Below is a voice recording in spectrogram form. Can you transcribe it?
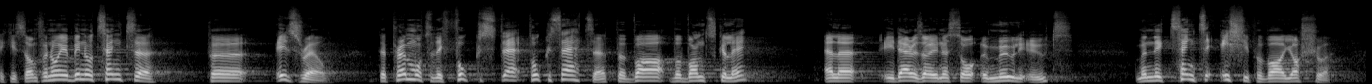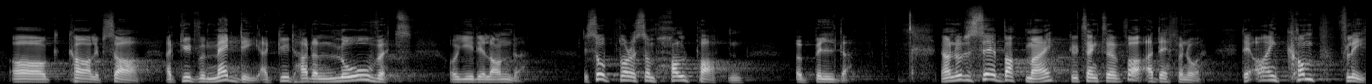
Ikke sant? For når jeg begynner å tenke på Israel det er på en måte De fokuserte på hva var vanskelig, eller i deres øyne så umulig ut. Men de tenkte ikke på hva Joshua og Kalib sa at Gud var med dem, at Gud hadde lovet å gi dem landet. De så bare som halvparten av bildet. Nå, når du ser bak meg, du tenkte hva er det for noe? Det er en kampfly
